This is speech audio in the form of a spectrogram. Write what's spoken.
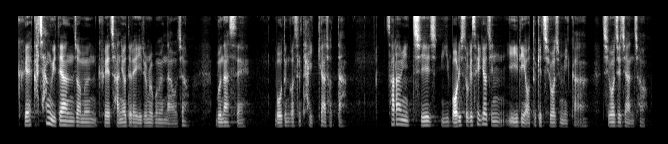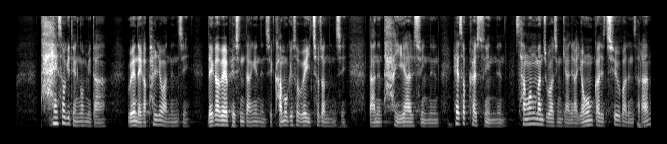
그의 가장 위대한 점은 그의 자녀들의 이름을 보면 나오죠. 문하세 모든 것을 다 잊게 하셨다. 사람이 지, 이 머릿속에 새겨진 이 일이 어떻게 지워집니까? 지워지지 않죠. 다 해석이 된 겁니다. 왜 내가 팔려왔는지, 내가 왜 배신당했는지, 감옥에서 왜 잊혀졌는지, 나는 다 이해할 수 있는, 해석할 수 있는 상황만 좋아진 게 아니라 영혼까지 치유받은 사람,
